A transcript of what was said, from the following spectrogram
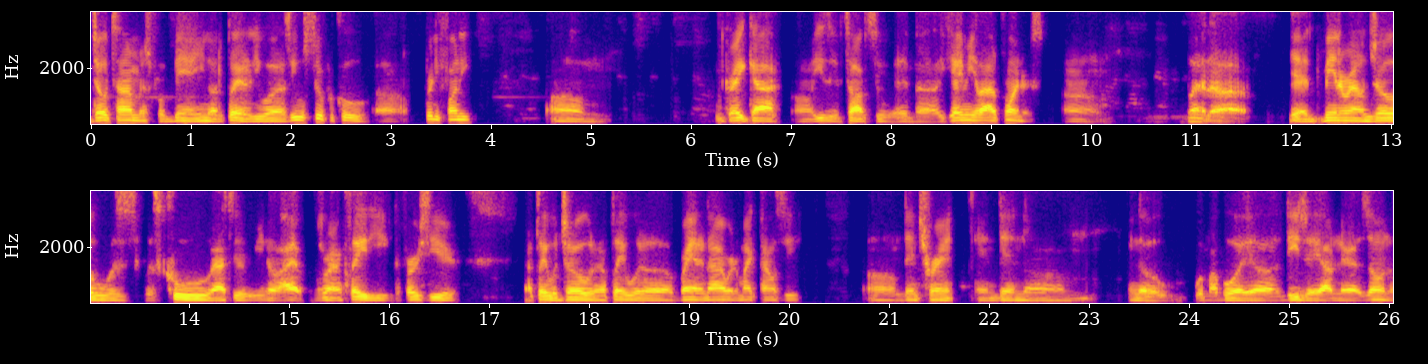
Joe Thomas for being, you know, the player that he was, he was super cool, uh, pretty funny. Um, great guy, uh, easy to talk to, and uh, he gave me a lot of pointers. Um, but uh, yeah, being around Joe was was cool. After you know, I was around Clady the first year. I played with Joe, and I played with uh, Brandon Howard and Mike Pouncey, um, then Trent, and then um, you know with my boy uh, DJ out in Arizona,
